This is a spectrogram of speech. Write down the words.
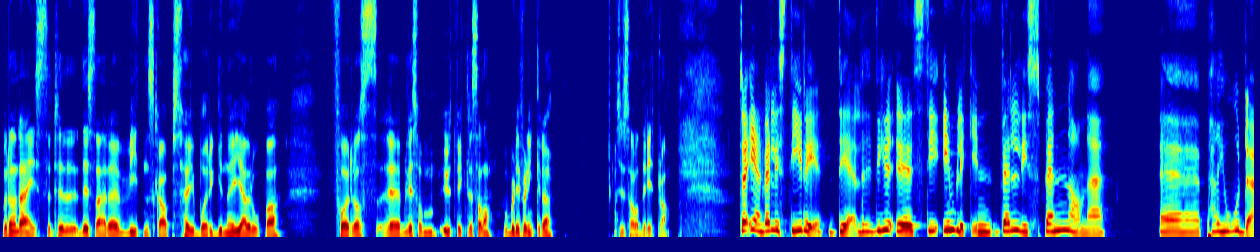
hvor han reiser til disse her vitenskapshøyborgene i Europa for å eh, liksom utvikle seg da, og bli flinkere, syns jeg var dritbra. Det er en veldig stilig del, de- eh, innblikk i en veldig spennende eh, periode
